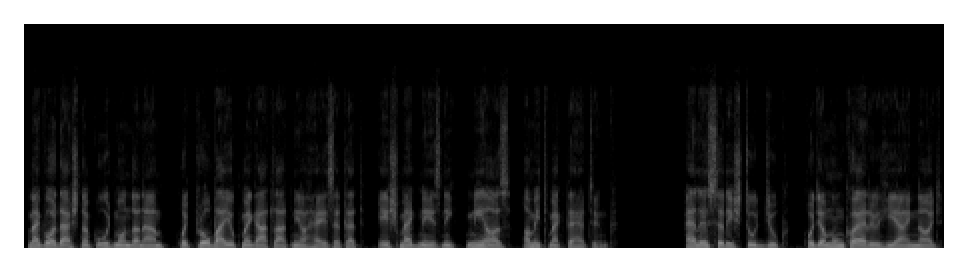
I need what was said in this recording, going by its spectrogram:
Megoldásnak úgy mondanám, hogy próbáljuk meg átlátni a helyzetet, és megnézni, mi az, amit megtehetünk. Először is tudjuk, hogy a munkaerőhiány nagy,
